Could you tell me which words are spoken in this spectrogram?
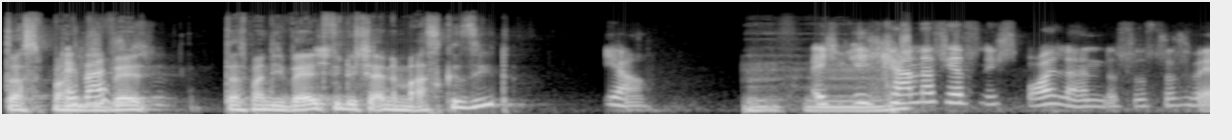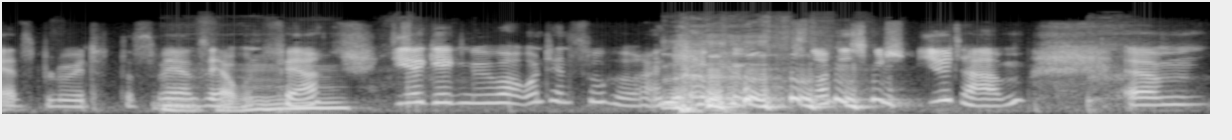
Dass man, ich die Welt, dass man die Welt wie durch eine Maske sieht? Ja. Mhm. Ich, ich kann das jetzt nicht spoilern, das, das wäre jetzt blöd. Das wäre sehr unfair. Mhm. Dir gegenüber und den Zuhörern gegenüber, die es noch nicht gespielt haben. Ähm,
